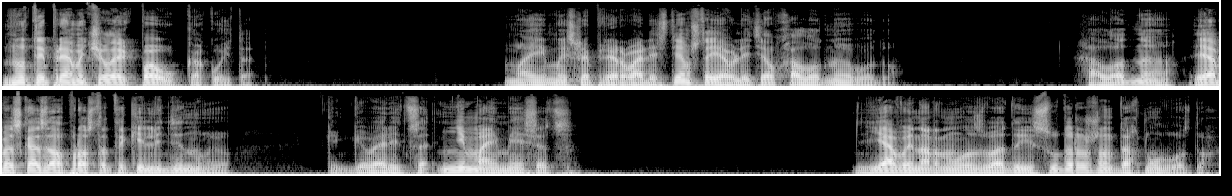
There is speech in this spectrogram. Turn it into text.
Ну ты прямо человек-паук какой-то. Мои мысли прервались тем, что я влетел в холодную воду. Холодную? Я бы сказал, просто-таки ледяную. Как говорится, не май месяц. Я вынырнул из воды и судорожно вдохнул воздух.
